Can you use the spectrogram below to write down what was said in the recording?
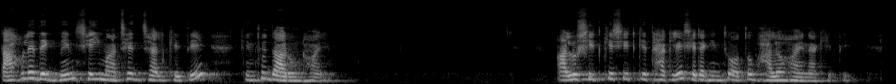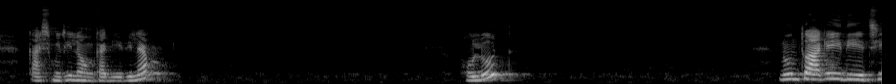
তাহলে দেখবেন সেই মাছের ঝাল খেতে কিন্তু দারুণ হয়। আলু সিটকে সিটকে থাকলে সেটা কিন্তু অত ভালো হয় না খেতে। কাশ্মীরি লঙ্কা দিয়ে দিলাম। হলুদ। নুন তো আগেই দিয়েছি।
